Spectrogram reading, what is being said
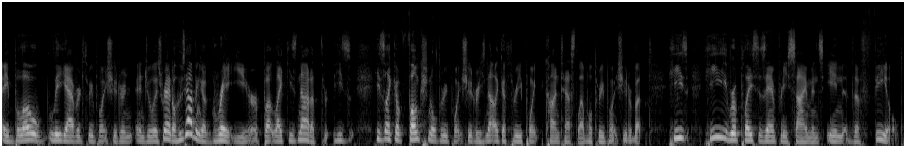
a below league average three point shooter in, in Julius Randle, who's having a great year, but like he's he's not a th- he's he's like a functional three point shooter. He's not like a three point contest level three point shooter, but he's he replaces Anthony Simons in the field.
